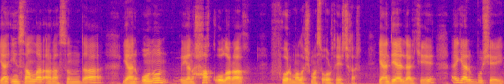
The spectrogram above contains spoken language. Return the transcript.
yəni insanlar arasında yəni onun yəni haqq olaraq formalaşması ortaya çıxar. Yəni deyərlər ki, əgər bu şey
